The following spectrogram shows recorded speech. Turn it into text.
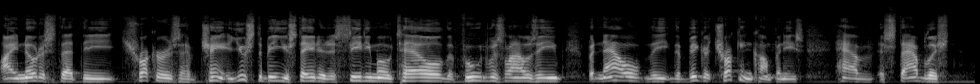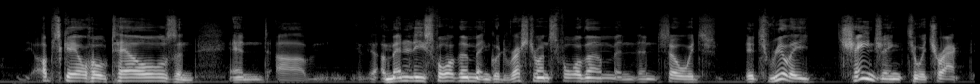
I noticed that the truckers have changed. It used to be you stayed at a seedy motel, the food was lousy, but now the, the bigger trucking companies have established upscale hotels and and um, amenities for them and good restaurants for them, and, and so it's it's really changing to attract.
